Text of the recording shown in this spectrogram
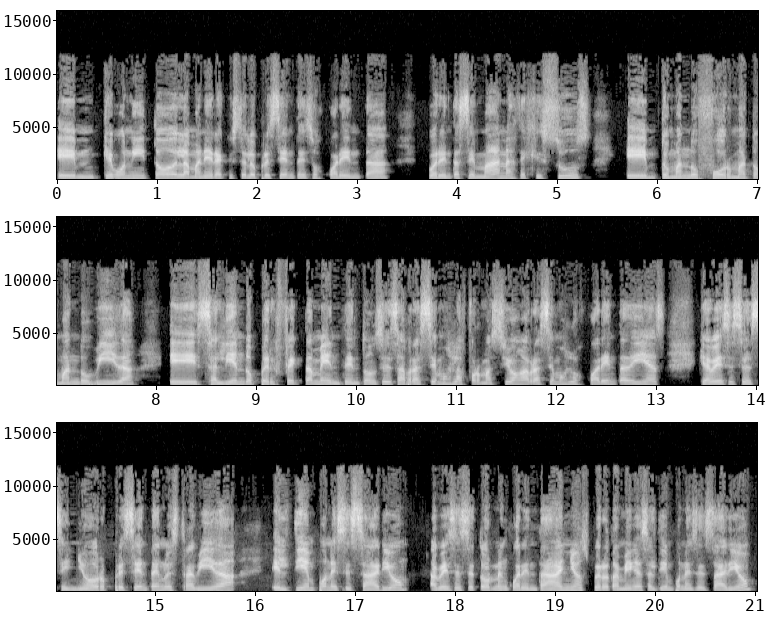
Em, qué bonito la manera que usted lo presenta, esos 40, 40 semanas de Jesús em, tomando forma, tomando vida, eh, saliendo perfectamente. Entonces, abracemos la formación, abracemos los 40 días que a veces el Señor presenta en nuestra vida, el tiempo necesario, a veces se torna en 40 años, pero también es el tiempo necesario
